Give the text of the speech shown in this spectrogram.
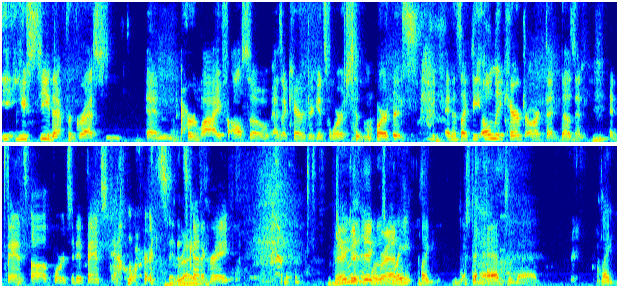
y- you see that progress and her life also as a character gets worse and worse and it's like the only character arc that doesn't advance upwards it advances downwards and it's kind of great Very good. think- What's Brad. great, like just to add to that, like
